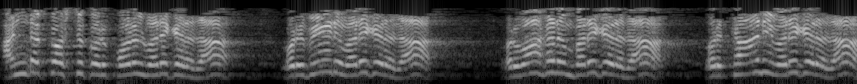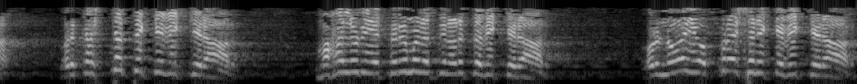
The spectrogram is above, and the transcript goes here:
அந்த கோஷ்டுக்கு ஒரு பொருள் வருகிறதா? ஒரு வீடு வருகிறதா? ஒரு வாகனம் வருகிறதா? ஒரு காணி வருகிறதா? ஒரு கஷ்டத்துக்கு விற்கிறார். மகளுடைய திருமணத்தை நடத்த விற்கிறார். ஒரு நோய் ஆபரேஷனுக்கு விற்கிறார்.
